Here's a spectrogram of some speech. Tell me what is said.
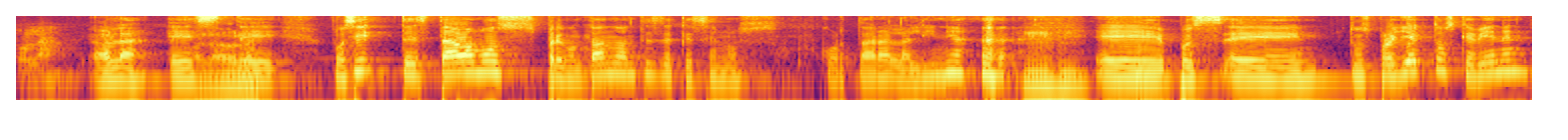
Hola. Hola. Este, pues sí, te estábamos preguntando antes de que se nos cortara la línea. Eh, pues eh, tus proyectos que vienen.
